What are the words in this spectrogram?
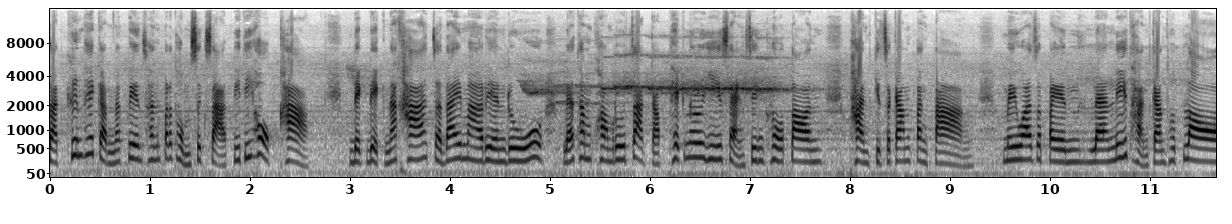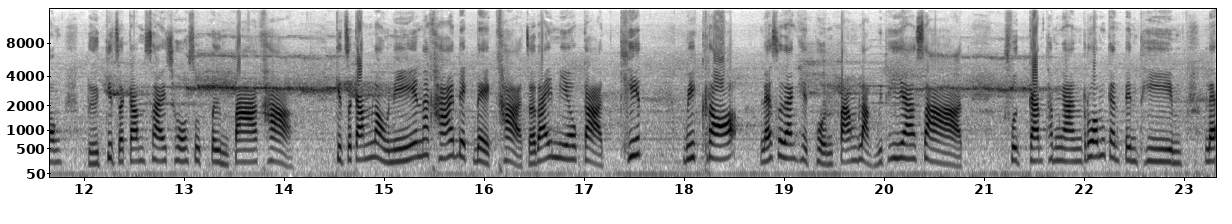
จัดขึ้นให้กับนักเรียนชั้นประถมศึกษาปีที่ 6 ค่ะ เด็กๆนะคะจะได้มาเรียนรู้ และทำความรู้จักกับเทคโนโลยีแสงซินโครตรอน ผ่านกิจกรรมต่างๆ ไม่ว่าจะเป็นแรลลี่ฐานการทดลอง หรือกิจกรรมทรายโชว์สุดตื่นตาค่ะ กิจกรรมเหล่านี้นะคะ เด็กๆค่ะ จะได้มีโอกาสคิด วิเคราะห์ และแสดงเหตุผลตามหลักวิทยาศาสตร์ ฝึกการทำงานร่วมกันเป็นทีม และ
